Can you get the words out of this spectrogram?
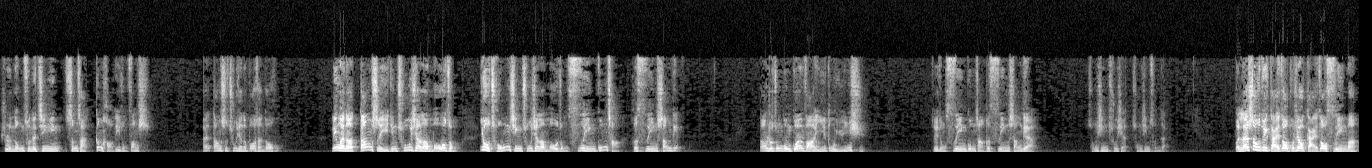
是农村的经营生产更好的一种方式。哎，当时出现的包产到户，另外呢，当时已经出现了某种，又重新出现了某种私营工厂和私营商店。当时中共官方一度允许。这种私营工厂和私营商店啊，重新出现、重新存在。本来社会主义改造不是要改造私营吗？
